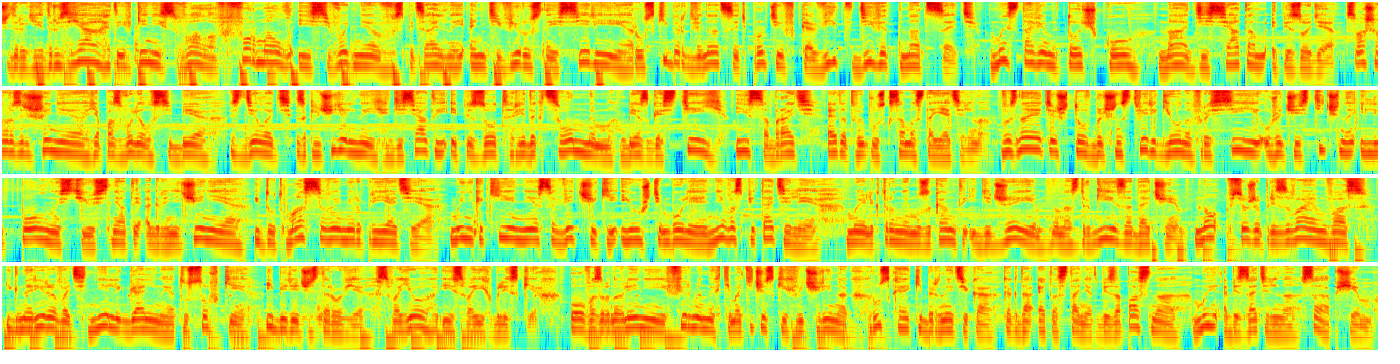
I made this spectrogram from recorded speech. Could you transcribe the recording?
Ночи, дорогие друзья. Это Евгений Свалов, Формал, и сегодня в специальной антивирусной серии Рускибер 12 против COVID-19 мы ставим точку на десятом эпизоде. С вашего разрешения я позволил себе сделать заключительный десятый эпизод редакционным, без гостей, и собрать этот выпуск самостоятельно. Вы знаете, что в большинстве регионов России уже частично или полностью сняты ограничения идут массовые мероприятия. Мы никакие не советчики и уж тем более не воспитатели. Мы электронные музыканты и диджеи, у нас другие задачи. Но все же призываем вас игнорировать нелегальные тусовки и беречь здоровье свое и своих близких. О возобновлении фирменных тематических вечеринок «Русская кибернетика», когда это станет безопасно, мы обязательно сообщим.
